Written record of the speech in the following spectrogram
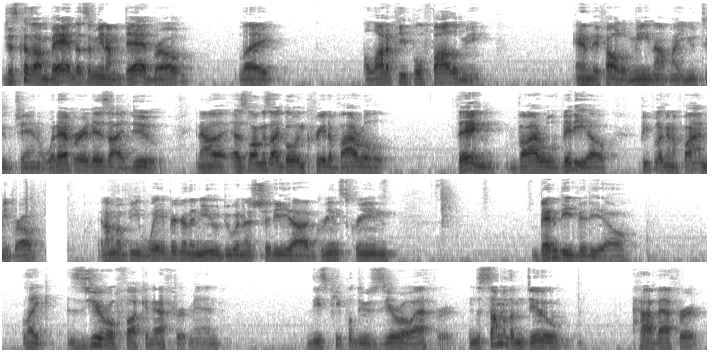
just cause I'm bad doesn't mean I'm dead, bro. Like a lot of people follow me and they follow me, not my YouTube channel, whatever it is I do. Now, as long as I go and create a viral thing, viral video, people are to find me, bro and I'm gonna be way bigger than you doing a shitty uh, green screen bendy video. Like zero fucking effort, man. These people do zero effort. And some of them do have effort,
